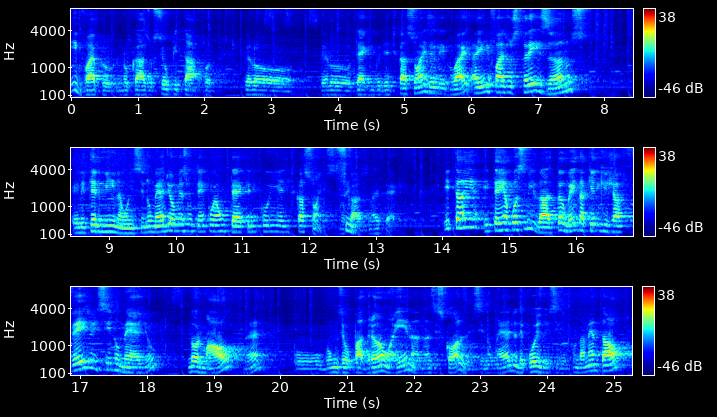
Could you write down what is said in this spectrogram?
e vai para, no caso, se optar por, pelo, pelo técnico de edificações, ele vai, aí ele faz os três anos, ele termina o ensino médio e ao mesmo tempo é um técnico em edificações, no Sim. caso na ETEC. E tem, e tem a possibilidade também daquele que já fez o ensino médio normal, né? O, vamos dizer, o padrão aí na, nas escolas, ensino médio, depois do ensino fundamental,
